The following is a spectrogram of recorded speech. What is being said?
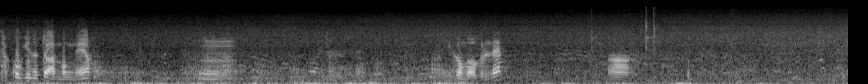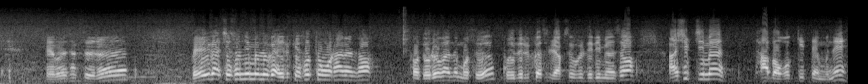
닭고기는 또 안 먹네요. 음. 어, 이거 먹을래? 어. 사육사들은 매일같이 손님들과 이렇게 소통을 하면서 더 노력하는 모습 보여드릴 것을 약속을 드리면서 아쉽지만 다 먹었기 때문에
